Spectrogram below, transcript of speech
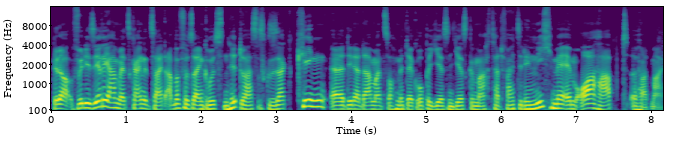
Genau, für die Serie haben wir jetzt keine Zeit, aber für seinen größten Hit, du hast es gesagt, King, äh, den er damals noch mit der Gruppe Years and Years gemacht hat. Falls ihr den nicht mehr im Ohr habt, hört mal.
